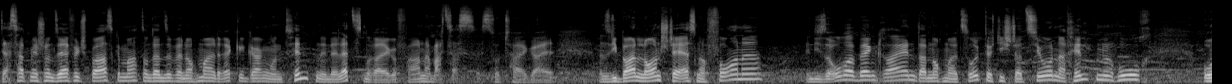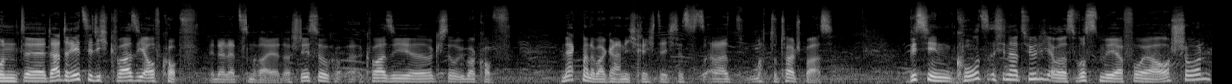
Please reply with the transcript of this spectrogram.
das hat mir schon sehr viel Spaß gemacht. Und dann sind wir nochmal direkt gegangen und hinten in der letzten Reihe gefahren. Da macht das, das ist total geil. Also die Bahn launcht ja erst nach vorne in diese Overbank rein, dann nochmal zurück durch die Station nach hinten hoch. Und äh, da dreht sie dich quasi auf Kopf in der letzten Reihe. Da stehst du äh, quasi äh, wirklich so über Kopf. Merkt man aber gar nicht richtig. Das ist, macht total Spaß. Bisschen kurz ist sie natürlich, aber das wussten wir ja vorher auch schon.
